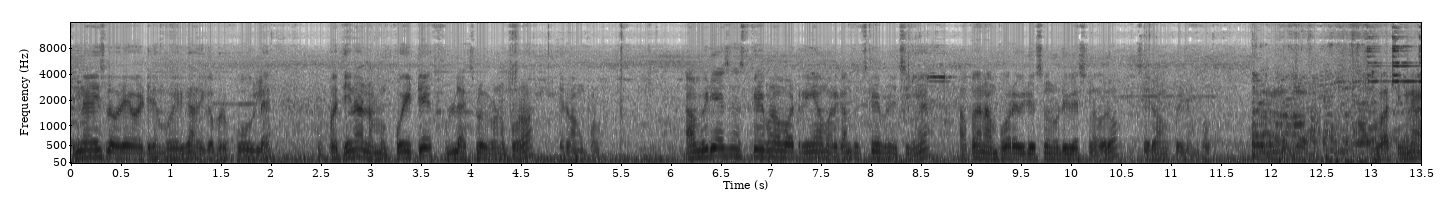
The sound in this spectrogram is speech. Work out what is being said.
சின்ன வயசில் ஒரே வாட்டி தான் போயிருக்கேன். அதுக்கப்புறம் போகல. இப்போ பார்த்தீங்கன்னா நம்ம போயிட்டு ஃபுல்லாக எக்ஸ்ப்ளோர் பண்ண போகிறோம் சரி வாங்க போகலாம் நான் வீடியோஸ் சப்ஸ்கிரைப் பண்ண மாட்டீங்க மறக்காம சப்ஸ்கிரைப் பண்ணி வச்சுங்க அப்போ தான் நான் போகிற வீடியோஸ்லாம் நோட்டிஃபிகேஷன் வரும். சரி வாங்க போய் நம்ம போகிறோம் பார்த்தீங்கன்னா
